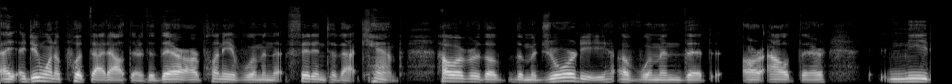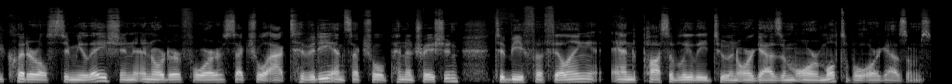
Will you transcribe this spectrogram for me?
I, I, do want to put that out there that there are plenty of women that fit into that camp. However, the the majority of women that are out there need clitoral stimulation in order for sexual activity and sexual penetration to be fulfilling and possibly lead to an orgasm or multiple orgasms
